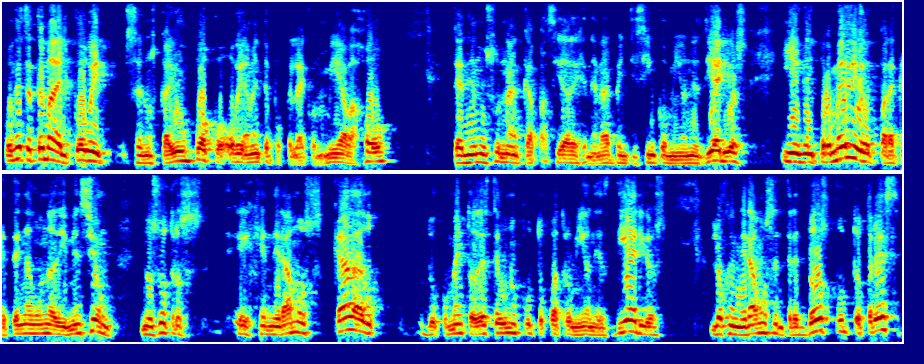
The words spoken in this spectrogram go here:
Con este tema del COVID se nos cayó un poco, obviamente porque la economía bajó. Tenemos una capacidad de generar 25 millones diarios y en el promedio, para que tengan una dimensión, nosotros eh, generamos cada documento de este 1.4 millones diarios, lo generamos entre 2.3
